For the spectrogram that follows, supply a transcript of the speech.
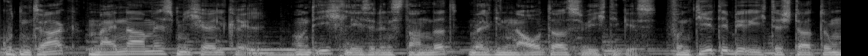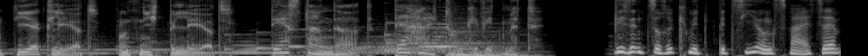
Guten Tag, mein Name ist Michael Grill und ich lese den Standard, weil genau das wichtig ist. Fundierte Berichterstattung, die erklärt und nicht belehrt. Der Standard, der Haltung gewidmet. Wir sind zurück mit Beziehungsweise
